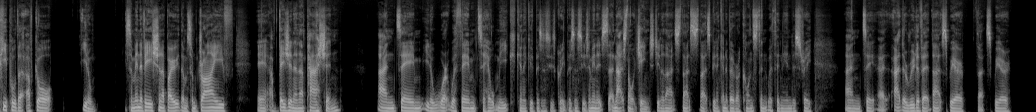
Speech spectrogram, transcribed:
people that have got, you know, some innovation about them, some drive, uh, a vision and a passion, and um, you know, work with them to help make kind of good businesses, great businesses. I mean, it's and that's not changed. You know, that's that's that's been a kind of ever constant within the industry, and uh, at, at the root of it, that's where that's where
